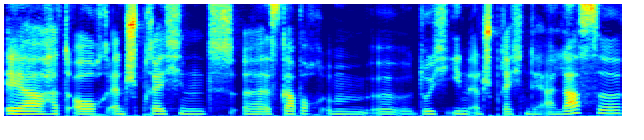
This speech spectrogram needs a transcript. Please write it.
er hat auch entsprechend, äh, es gab auch im, äh, durch ihn entsprechende Erlasse,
